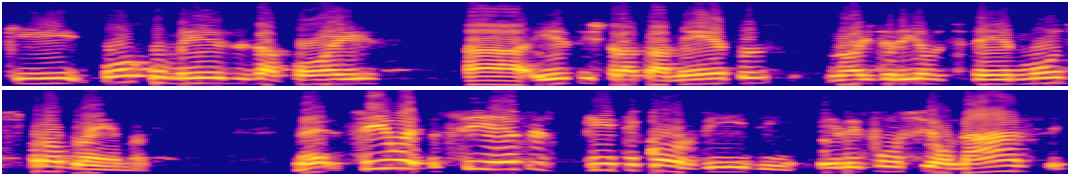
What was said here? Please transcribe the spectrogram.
que poucos meses após a esses tratamentos, nós iríamos ter muitos problemas. Né? Se, se esse kit Covid ele funcionasse,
